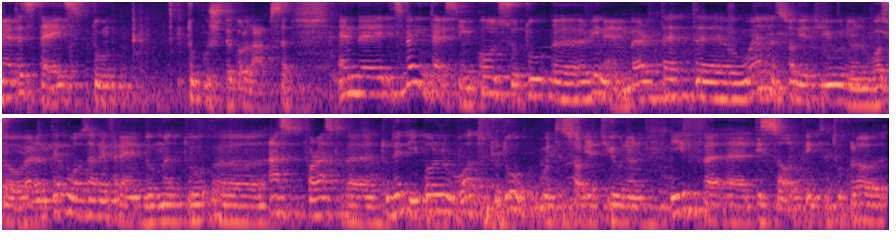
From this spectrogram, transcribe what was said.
United States to to push the collapse. And uh, it's very interesting also to uh, remember that uh, when Soviet Union was over, there was a referendum to uh, ask for ask uh, to the people what to do with the Soviet Union, if uh, dissolve it to close,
